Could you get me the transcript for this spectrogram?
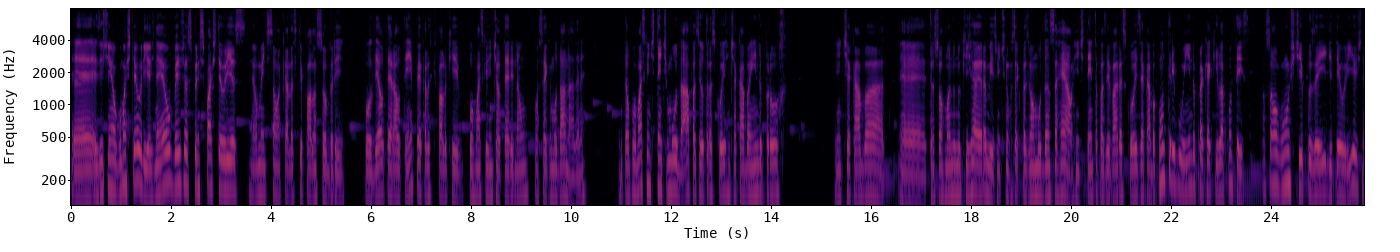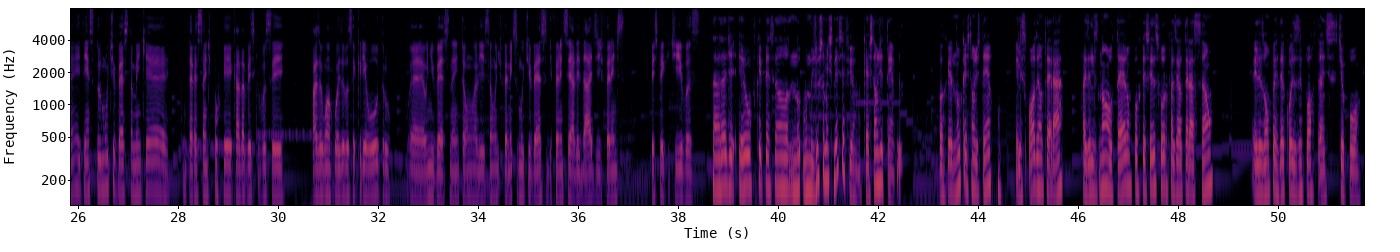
é, existem algumas teorias, né? Eu vejo as principais teorias realmente são aquelas que falam sobre poder alterar o tempo e aquelas que falam que por mais que a gente altere não consegue mudar nada, né? Então, por mais que a gente tente mudar, fazer outras coisas, a gente acaba indo pro a gente acaba é, transformando no que já era mesmo. A gente não consegue fazer uma mudança real. A gente tenta fazer várias coisas e acaba contribuindo para que aquilo aconteça. Então são alguns tipos aí de teorias, né? E tem essa do multiverso também que é interessante porque cada vez que você faz alguma coisa você cria outro é, universo, né? Então ali são diferentes multiversos, diferentes realidades, diferentes perspectivas. Na verdade, eu fiquei pensando no, justamente nesse filme, questão de tempo. Porque no questão de tempo, eles podem alterar, mas eles não alteram porque se eles forem fazer alteração, eles vão perder coisas importantes. Tipo,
